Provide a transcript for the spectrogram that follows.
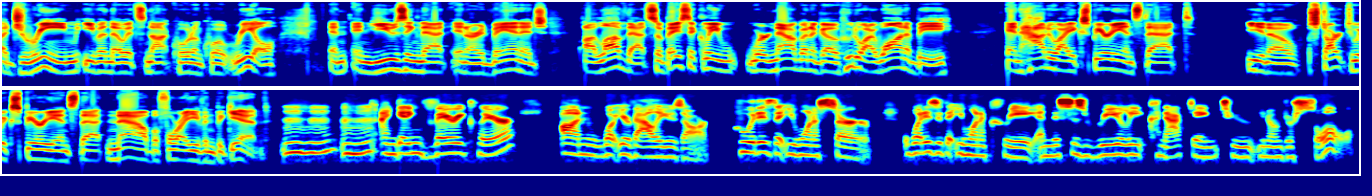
a dream even though it's not quote unquote real. And and using that in our advantage i love that. So basically we're now going to go who do i want to be? And how do i experience that you know, start to experience that now before I even begin. Mm-hmm, mm-hmm. And getting very clear on what your values are, who it is that you want to serve, what is it that you want to create? And this is really connecting to you know your soul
